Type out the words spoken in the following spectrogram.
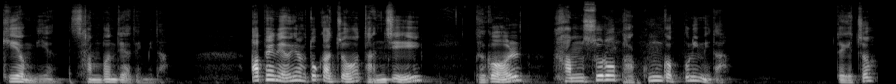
기억 니은 3번 돼야 됩니다. 앞에 내용이랑 똑같죠. 단지 그걸 함수로 바꾼 것 뿐입니다. 되겠죠?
